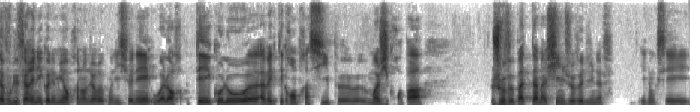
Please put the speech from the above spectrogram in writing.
tu voulu faire une économie en prenant du reconditionné, ou alors t'es écolo euh, avec tes grands principes, euh, moi j'y crois pas, je veux pas de ta machine, je veux du neuf. Et donc c'est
